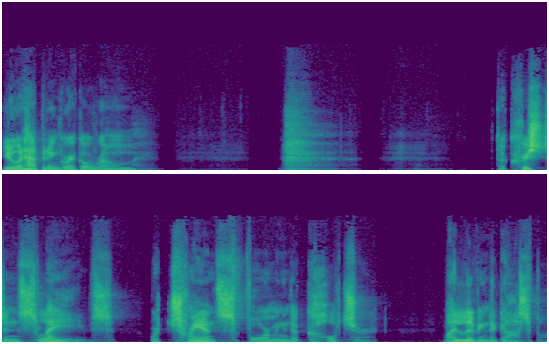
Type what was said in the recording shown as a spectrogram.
You know what happened in Greco Rome? The Christian slaves were transforming the culture by living the gospel.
